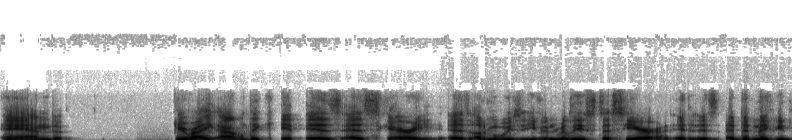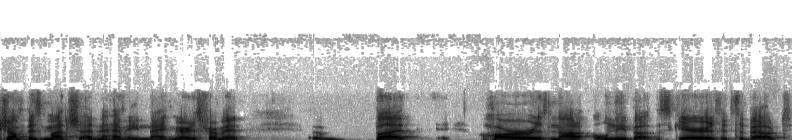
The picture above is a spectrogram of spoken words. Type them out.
And you're right. I don't think it is as scary as other movies even released this year. It is. It didn't make me jump as much. I didn't have any nightmares from it but horror is not only about the scares; it's about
